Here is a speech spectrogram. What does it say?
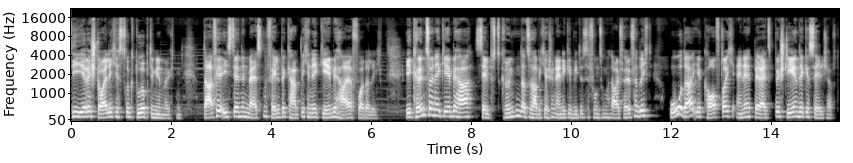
die ihre steuerliche Struktur optimieren möchten. Dafür ist ja in den meisten Fällen bekanntlich eine GmbH erforderlich. Ihr könnt so eine GmbH selbst gründen, dazu habe ich ja schon einige Videos auf unserem Kanal veröffentlicht, oder ihr kauft euch eine bereits bestehende Gesellschaft.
